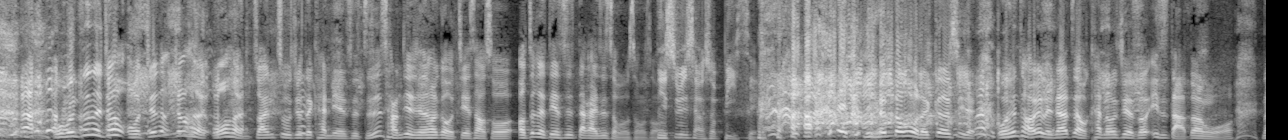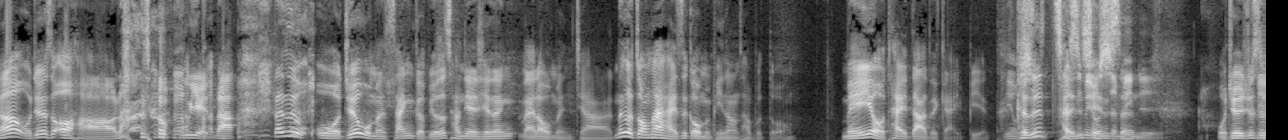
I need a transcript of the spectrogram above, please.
我们真的就我觉得就很我很专注就在看电视，只是常见先生会跟我介绍说，哦，这个电视大概是什么什么什么你。是不是想说闭嘴？你很懂我的个性，我很讨厌人家在我看东西的时候一直打断我，然后我就会说哦，好好好，然后就敷衍他。但是我觉得我们三个，比如说常见先生来到我们家，那个状态还是跟我们平常差不多，没有太大的改变。可是陈先生我觉得就是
